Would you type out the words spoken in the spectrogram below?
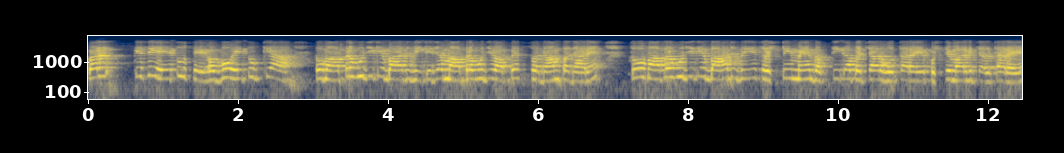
पर किसी हेतु से, और वो हेतु क्या? तो महाप्रभु जी के बाद भी कि जब महाप्रभु जी वापस स्वधाम पधारे तो महाप्रभु जी के बाद भी सृष्टि में भक्ति का प्रचार होता रहे, पुष्टि मार्ग चलता रहे,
